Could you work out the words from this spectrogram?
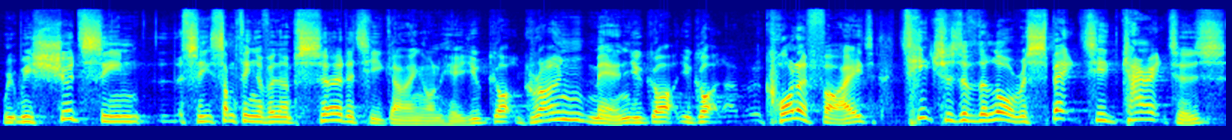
we, we should seem, see something of an absurdity going on here. You've got grown men, you've got, you've got qualified teachers of the law, respected characters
